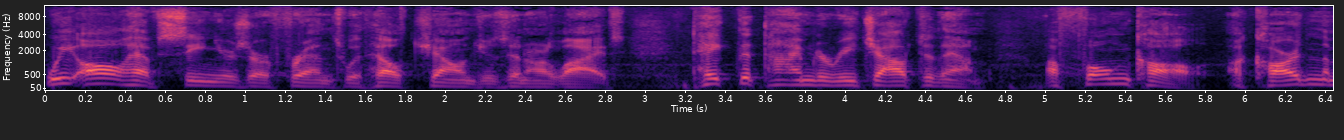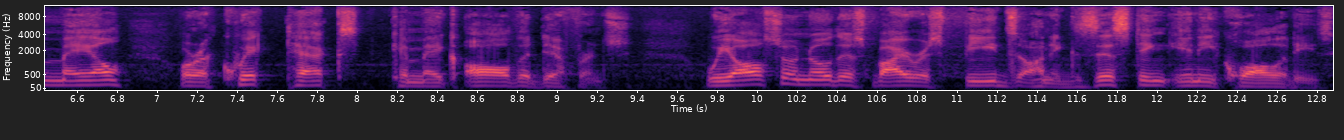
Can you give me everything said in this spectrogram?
We all have seniors or friends with health challenges in our lives. Take the time to reach out to them. A phone call, a card in the mail, or a quick text can make all the difference. We also know this virus feeds on existing inequalities.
